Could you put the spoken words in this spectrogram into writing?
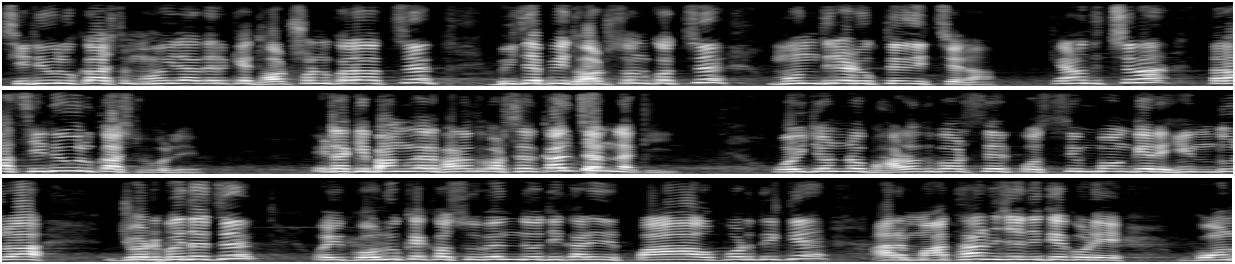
শিডিউল কাস্ট মহিলাদেরকে ধর্ষণ করা হচ্ছে, বিজেপি ধর্ষণ করছে, মন্দিরে ঢুকতে দিচ্ছে না। কেন দিচ্ছে না? তারা শিডিউল কাস্ট বলে। এটা কি বাংলার ভারতবর্ষের কালচার নাকি? ওই জন্য ভারতবর্ষের পশ্চিমবঙ্গের হিন্দুরা জোট বেঁধেছে। ওই গরু খেকো শুভেন্দু অধিকারীর পা ওপর দিকে আর মাথা নিচের দিকে করে গণ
